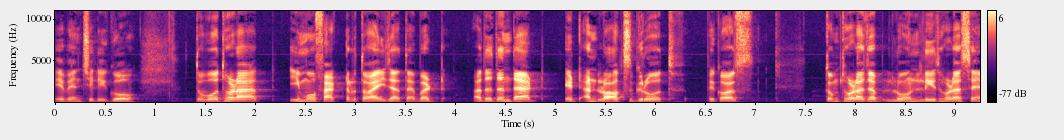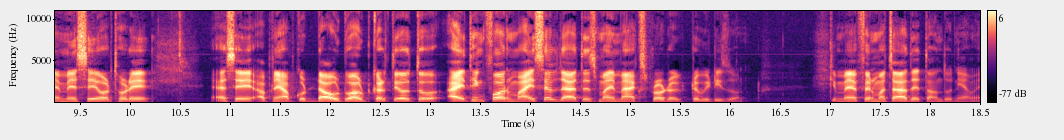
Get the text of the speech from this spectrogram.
इवेंचुअली गो तो वो थोड़ा ईमो फैक्टर तो आ ही जाता है but other than that it unlocks growth because तुम थोड़ा जब लोनली थोड़ा सहमे से और थोड़े ऐसे अपने आप को डाउट वाउट करते हो तो I think for myself that is my max productivity zone कि मैं फिर मचा देता हूँ दुनिया में।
